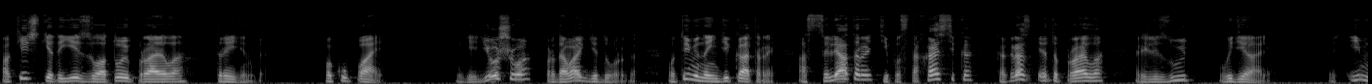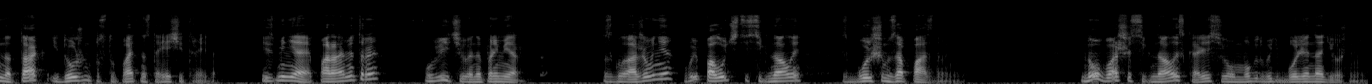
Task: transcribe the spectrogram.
Фактически это есть золотое правило трейдинга. Покупай где дешево, продавай где дорого. Вот именно индикаторы осцилляторы типа стахастика как раз это правило реализуют в идеале. То есть именно так и должен поступать настоящий трейдер. Изменяя параметры, увеличивая, например, сглаживание, вы получите сигналы с большим запаздыванием. Но ваши сигналы, скорее всего, могут быть более надежными.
